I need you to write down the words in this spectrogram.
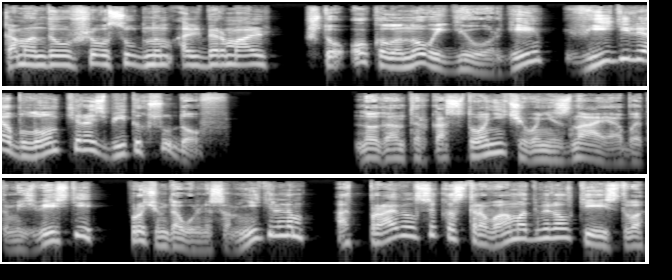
командовавшего судном Альбермаль, что около Новой Георгии видели обломки разбитых судов. Но Дантер Касто, ничего не зная об этом известии, впрочем, довольно сомнительном, отправился к островам Адмиралтейства,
